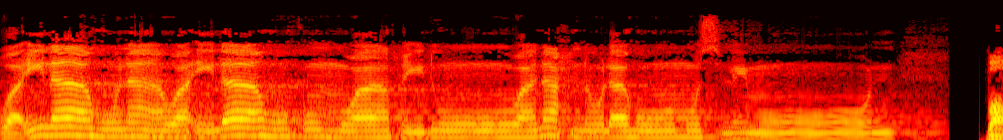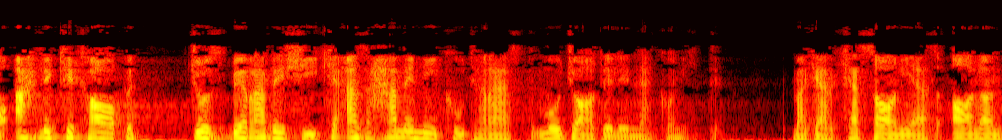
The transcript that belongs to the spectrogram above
وإلهنا وإلهكم واحد ونحن له مسلمون. با اهل کتاب جز به روشی که از همه نیکوتر است مجادله نکنید مگر کسانی از آنان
